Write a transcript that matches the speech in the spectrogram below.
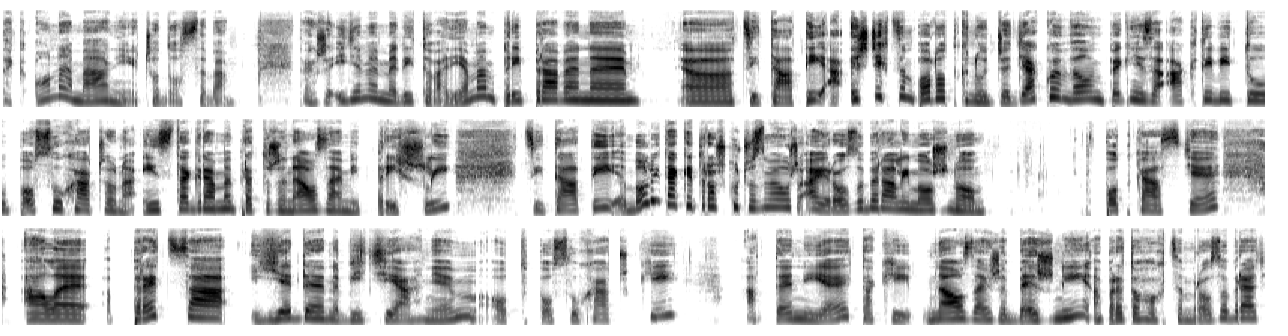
tak ona má niečo do seba. Takže ideme meditovať. Ja mám pripravené citáty. A ešte chcem podotknúť, že ďakujem veľmi pekne za aktivitu poslucháčov na Instagrame, pretože naozaj mi prišli citáty. Boli také trošku, čo sme už aj rozoberali možno v podcaste, ale predsa jeden vytiahnem od poslucháčky a ten je taký naozaj, že bežný a preto ho chcem rozobrať.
